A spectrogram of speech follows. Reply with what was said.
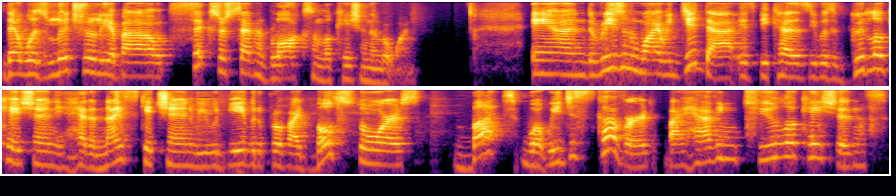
that was literally about six or seven blocks from location number one. And the reason why we did that is because it was a good location. It had a nice kitchen. We would be able to provide both stores. But what we discovered by having two locations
